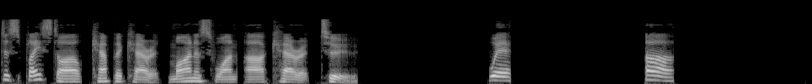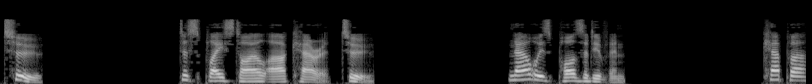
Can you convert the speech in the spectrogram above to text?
Display style kappa caret minus one r caret two where r 2 display style r caret 2 now is positive and kappa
